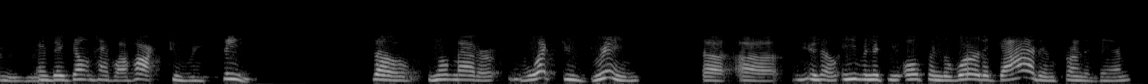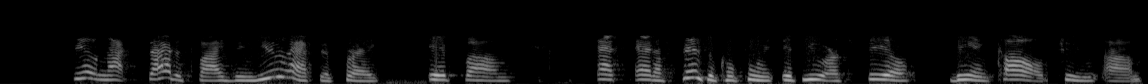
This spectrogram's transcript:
Mm-hmm. and they don't have a heart to receive. So no matter what you bring, uh, uh, you know, even if you open the Word of God in front of them, still not satisfied, then you have to pray. If um, at at a physical point, if you are still being called to um,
